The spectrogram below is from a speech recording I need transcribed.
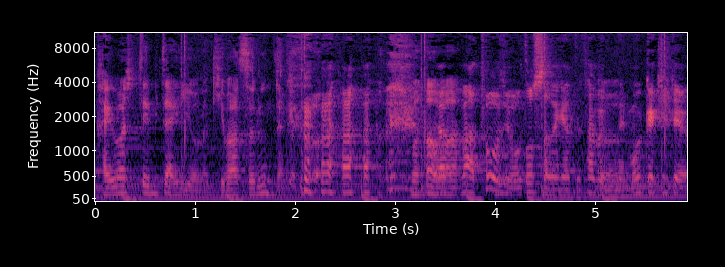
会話してみたいような気はするんだけど。まあいやまあ当時落としただけあって多分ね、うん。もう一回聞いて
